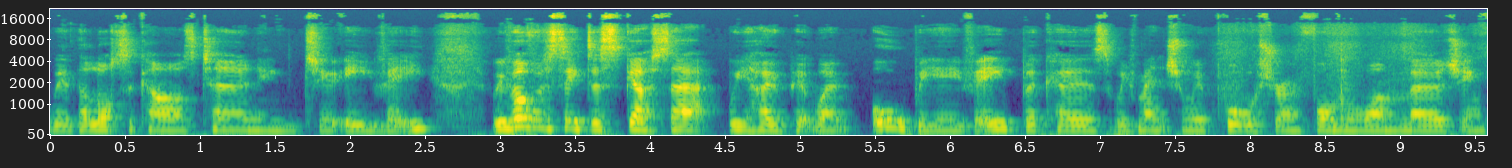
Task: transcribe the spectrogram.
with a lot of cars turning to EV. We've obviously discussed that. We hope it won't all be EV because we've mentioned with Porsche and Formula One merging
